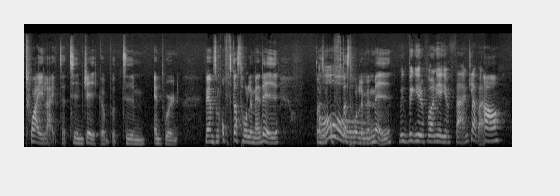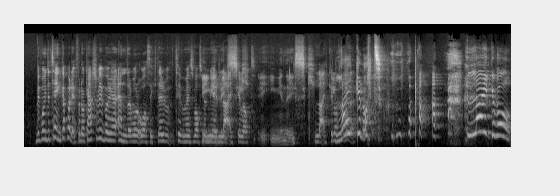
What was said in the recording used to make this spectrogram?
Twilight, så här team Jacob och team Edward. Vem som oftast håller med dig och vem som Oh. oftast håller med mig. Vi bygger upp vår egen fanclub här. Ja, Vi får inte tänka på det, för då kanske vi börjar ändra våra åsikter till och med vad som är mer like-a-lot. Ingen risk. Like-a-lot. Like a lot! Likeable!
